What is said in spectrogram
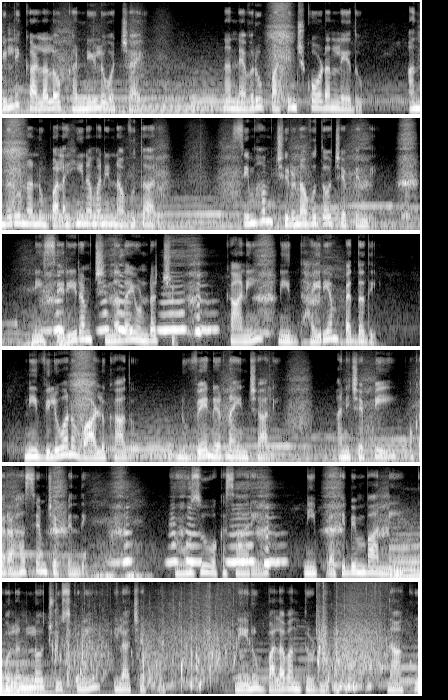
పిల్లి కళ్ళలో కన్నీళ్ళు వచ్చాయి. నన్నెవరూ పట్టించుకోవడం లేదు. అందరూ నన్ను బలహీనమని నవ్వుతారు. సింహం చిరునవ్వుతో చెప్పింది. నీ శరీరం చిన్నదై ఉండొచ్చు కానీ నీ ధైర్యం పెద్దది. నీ విలువను వాళ్ళు కాదు నువ్వే నిర్ణయించాలి అని చెప్పి ఒక రహస్యం చెప్పింది. రోజూ ఒకసారి నీ ప్రతిబింబాన్ని కొలంలో చూసుకుని ఇలా చెప్పు. నేను బలవంతుడిని. నాకు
